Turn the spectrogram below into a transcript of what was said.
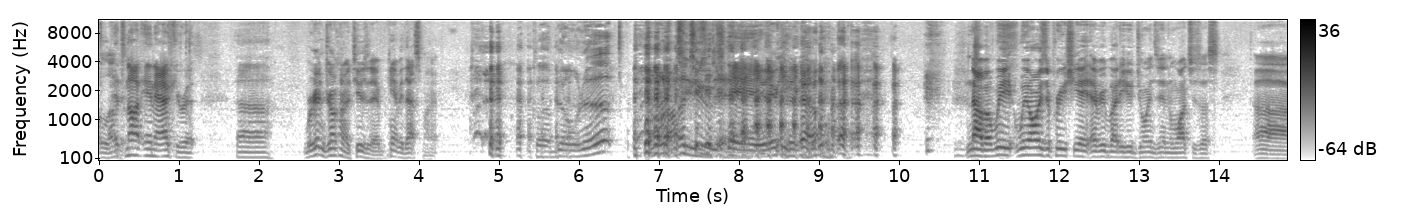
I love It's it. not inaccurate. Uh, We're getting drunk on a Tuesday. We can't be that smart. Club going up. On a Tuesday. There you go. No, but we we always appreciate everybody who joins in and watches us. Uh,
